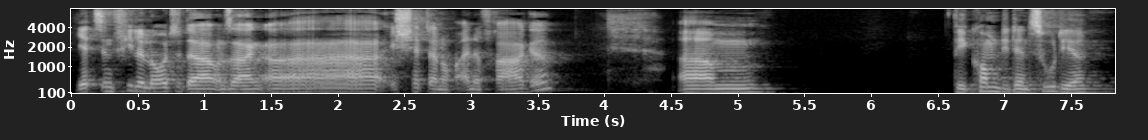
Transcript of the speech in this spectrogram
Jetzt sind viele Leute da und sagen, ah, ich hätte da noch eine Frage. Ähm, wie kommen die denn zu dir?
